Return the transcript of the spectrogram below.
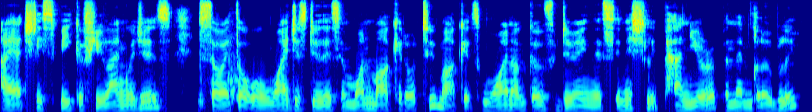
I actually speak a few languages. So I thought, well, why just do this in one market or two markets? Why not go for doing this initially pan Europe and then globally?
